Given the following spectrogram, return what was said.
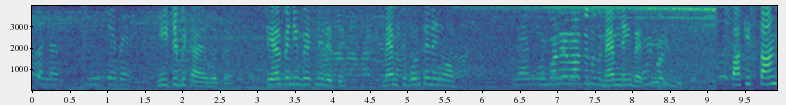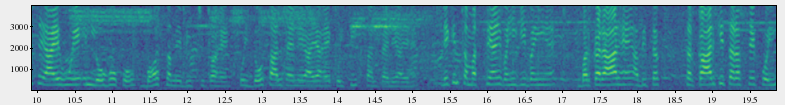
मतलब नीचे बैठ। नीचे बिठाया जाता है। चेयर पे नहीं बैठने देते? मैम से बोलते नहीं हो आप? मैम नहीं बैठने पाकिस्तान से आए हुए इन लोगों को बहुत समय बीत चुका है। कोई दो साल पहले आया है कोई तीस साल पहले आया है। लेकिन समस्याएँ वहीं की वहीं हैं बरकरार हैं। अभी तक सरकार की तरफ़ से कोई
